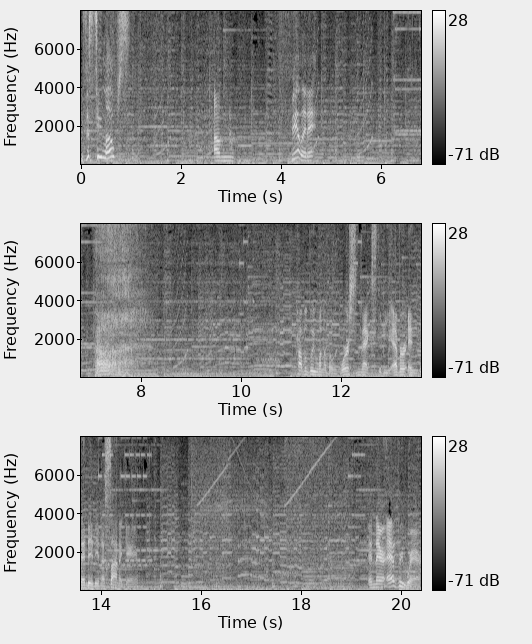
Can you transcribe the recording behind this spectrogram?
Is this Tee Lopes? I'm feeling it. Probably one of the worst mechs to be ever invented in a Sonic game. And they're everywhere.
